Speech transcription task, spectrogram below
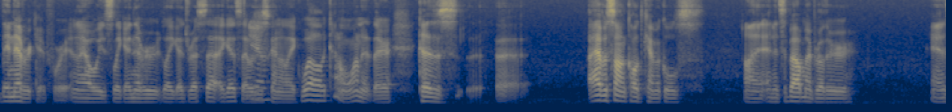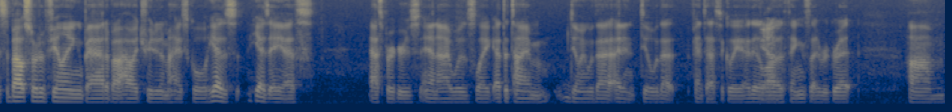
they never cared for it, and I always like I never like addressed that. I guess I was Yeah. just kind of like, well, I kind of want it there, cause uh, I have a song called "Chemicals" on it, and it's about my brother, and it's about sort of feeling bad about how I treated him in high school. He has he has AS, Asperger's, and I was like at the time dealing with that. I didn't deal with that fantastically. I did a lot of things I regret. Um,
